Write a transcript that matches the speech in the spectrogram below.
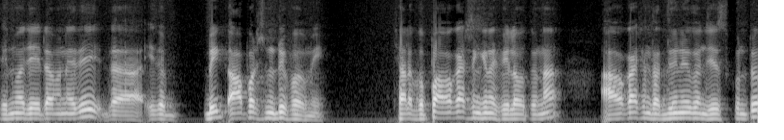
సినిమా చేయటం అనేది ఇది బిగ్ ఆపర్చునిటీ ఫర్ మీ చాలా గొప్ప అవకాశం కింద ఫీల్ అవుతున్నా. ఆ అవకాశం సద్వినియోగం చేసుకుంటూ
